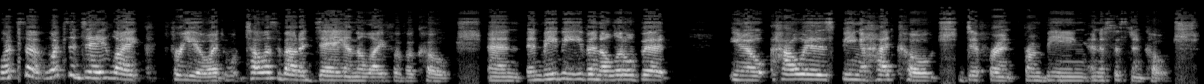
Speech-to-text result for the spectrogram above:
What's a what's a day like for you? Tell us about a day in the life of a coach, and and maybe even a little bit. You know, how is being a head coach different from being an assistant coach?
